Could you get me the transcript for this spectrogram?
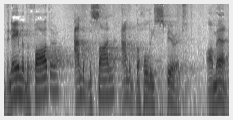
In the name of the Father, and of the Son, and of the Holy Spirit. Amen.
